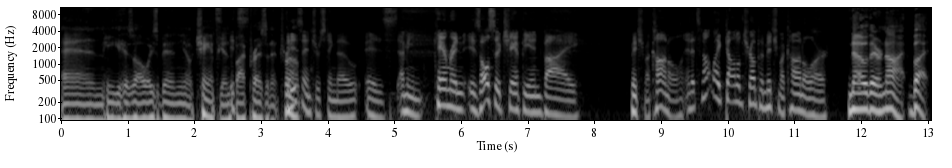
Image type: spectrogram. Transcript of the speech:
and he has always been you know championed It's- by President Trump. is interesting, though. Is I mean, Cameron is also championed by Mitch McConnell, and it's not like Donald Trump and Mitch McConnell are. No, they're not. But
